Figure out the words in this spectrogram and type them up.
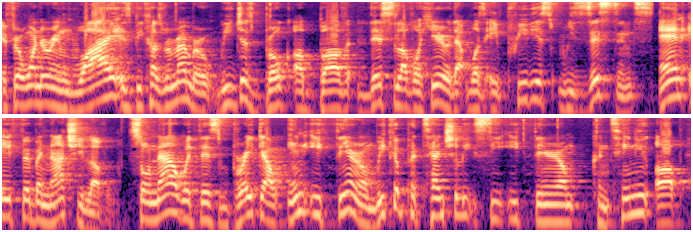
If you're wondering why, is because remember, we just broke above this level here that was a previous resistance and a Fibonacci level. So now with this breakout in Ethereum, we could potentially see Ethereum continue up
